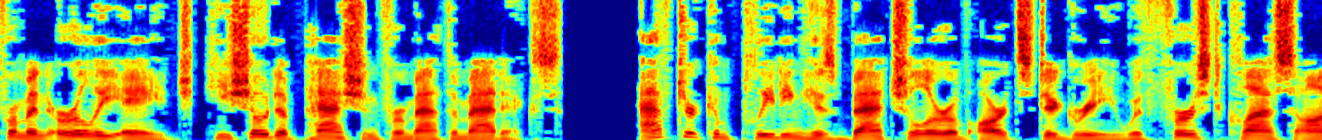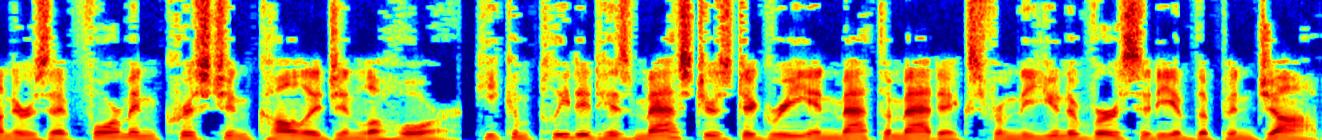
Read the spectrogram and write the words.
From an early age, he showed a passion for mathematics. After completing his Bachelor of Arts degree with first-class honours at Forman Christian College in Lahore, he completed his master's degree in mathematics from the University of the Punjab,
